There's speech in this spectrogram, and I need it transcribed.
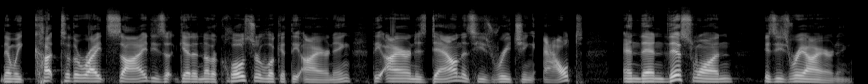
Then we cut to the right side. He's uh, get another closer look at the ironing. The iron is down as he's reaching out, and then this one is he's re-ironing.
